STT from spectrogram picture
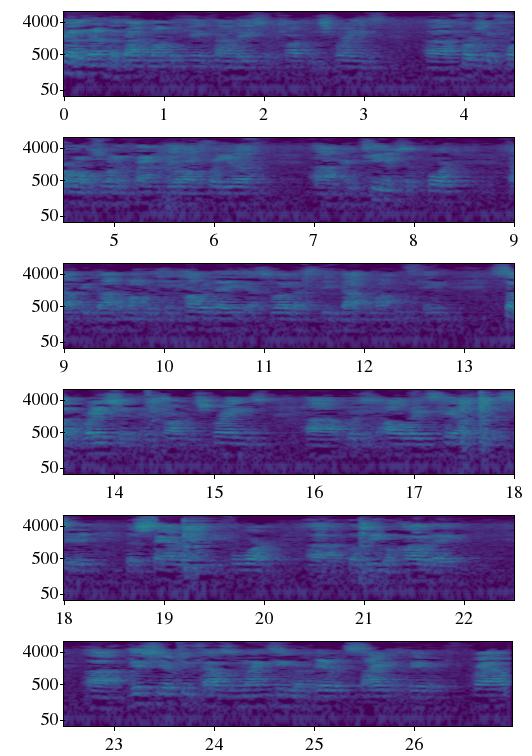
President of the Dr. Martin Luther King Foundation of Tarpon Springs, uh, first and foremost, want to thank you all for your uh, continued support of the Dr. Martin King holiday as well as the Dr. Martin King celebration in Tarpon Springs, uh, which is always held in the city the Saturday before uh, the legal holiday. Uh, This year, 2019, we're very excited, very proud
